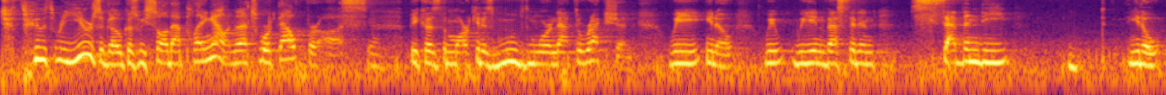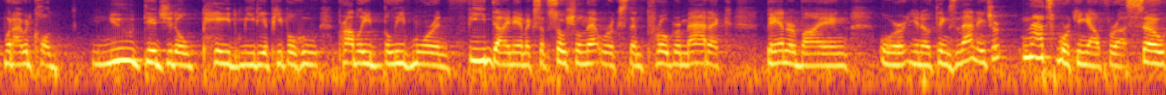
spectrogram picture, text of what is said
two, three years ago because we saw that playing out, and that's worked out for us yeah. because the market has moved more in that direction. We, you know, we, we invested in 70, you know, what I would call new digital paid media people who probably believe more in feed dynamics of social networks than programmatic banner buying or you know things of that nature and that's working out for us so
